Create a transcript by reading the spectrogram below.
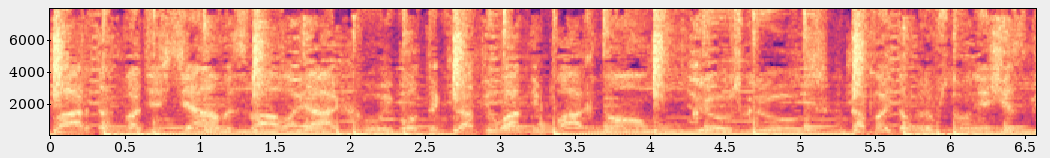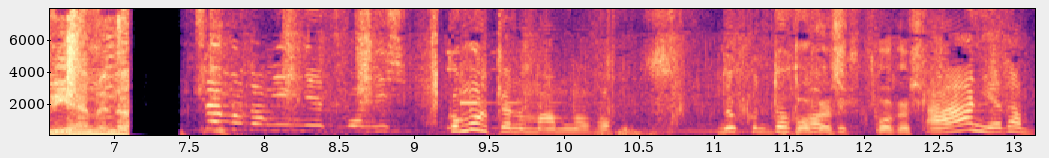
Czwarta dwadzieścia, my zwała jak chuj, bo te kwiaty ładnie pachną. Krusz, krusz. Dawaj dobrą sztunie się zbijemy na... Czemu do mnie nie dzwonisz? Komórkę no mam nową do, do Pokaż, pokaż, A, nie dam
